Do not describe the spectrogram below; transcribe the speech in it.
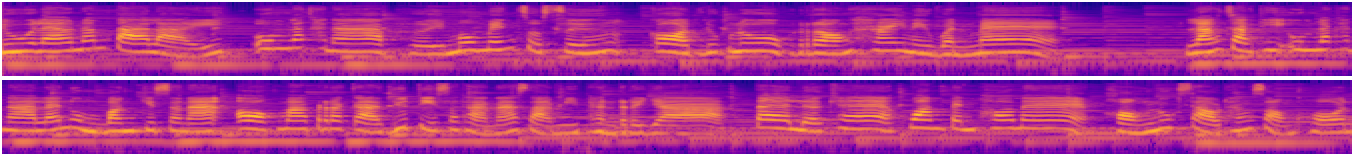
ดูแล้วน้ำตาไหล อุ้มลัคนาเผยโมเมนต์สุดซึ้ง กอดลูกๆ ร้องไห้ในวันแม่ หลังจากที่อุ้มลัคนาและหนุ่มบังกิษณะออกมาประกาศยุติสถานะสามีภรรยา แต่เหลือแค่ความเป็นพ่อแม่ของลูกสาวทั้งสองคน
